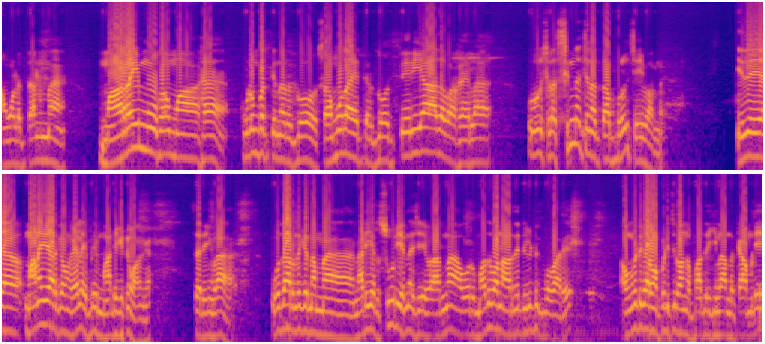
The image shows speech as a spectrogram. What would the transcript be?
அவங்களோட தன்மை மறைமுகமாக குடும்பத்தினருக்கோ சமுதாயத்திற்கோ தெரியாத வகையில் ஒரு சில சின்ன சின்ன தப்புகள் செய்வாங்க. இது மனைவியாக இருக்கவங்க கையில் எப்படி மாட்டிக்கிடுவாங்க? சரிங்களா? உதாரணத்துக்கு நம்ம நடிகர் சூரிய என்ன செய்வார்னா ஒரு மதுபானம் இருந்துட்டு வீட்டுக்கு போவார். அவங்க வீட்டுக்காரவங்க பிடிச்சிருவாங்க பார்த்துருக்கீங்களா? அந்த காமெடி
